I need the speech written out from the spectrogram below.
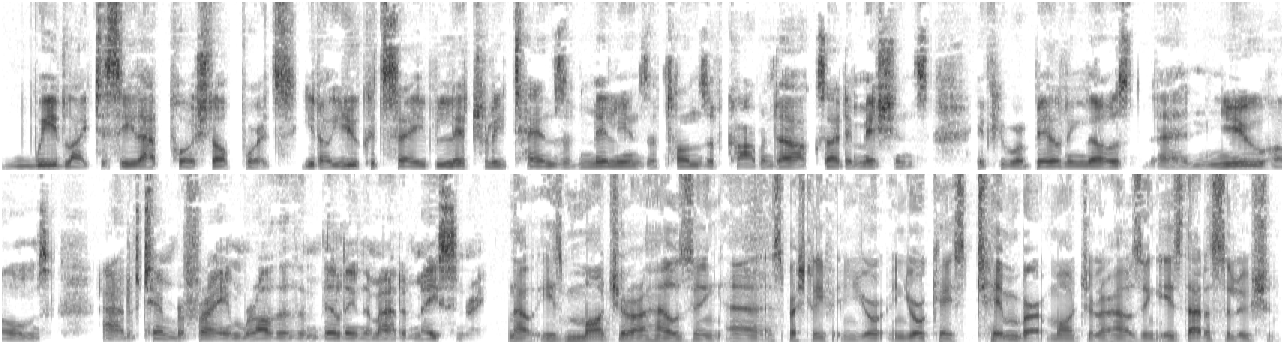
We'd like to see that pushed upwards. You know, you could save literally tens of millions of tons of carbon dioxide emissions if you were building those uh, new homes out of timber frame rather than building them out of masonry. Now, is modular housing, uh, especially in your in your case, timber modular housing, is that a solution?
